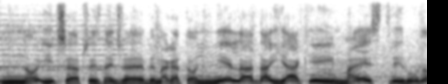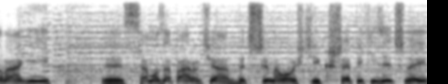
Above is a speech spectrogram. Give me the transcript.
No i trzeba przyznać, że wymaga to nie lada jakiej maestrii, równowagi, y, samozaparcia, wytrzymałości, krzepy fizycznej.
